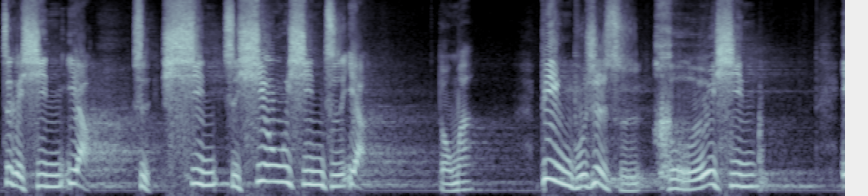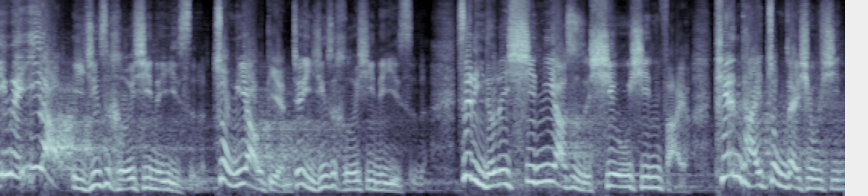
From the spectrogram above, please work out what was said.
这个心要是心，是修心之要，懂吗？并不是指核心，因为要已经是核心的意思了，重要点就已经是核心的意思了。这里头的心要是指修心法要，天台重在修心，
